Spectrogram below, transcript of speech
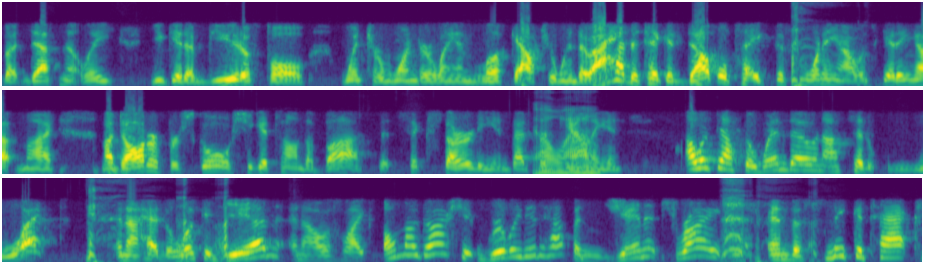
but definitely you get a beautiful winter wonderland look out your window. I had to take a double take this morning. I was getting up my my daughter for school. She gets on the bus at six thirty in Bedford Oh, wow. County, and I looked out the window and I said, "What?" And I had to look again, and I was like, "Oh my gosh, it really did happen." Janet's right, and the sneak attacks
